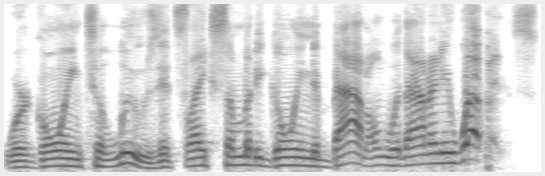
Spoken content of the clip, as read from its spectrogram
we're going to lose. It's like somebody going to battle without any weapons.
